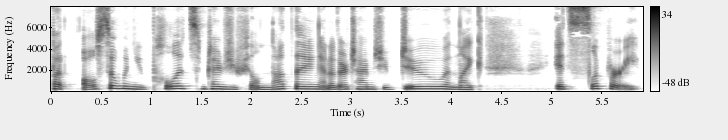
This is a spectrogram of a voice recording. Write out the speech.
But also when you pull it, sometimes you feel nothing and other times you do. And like, it's slippery.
